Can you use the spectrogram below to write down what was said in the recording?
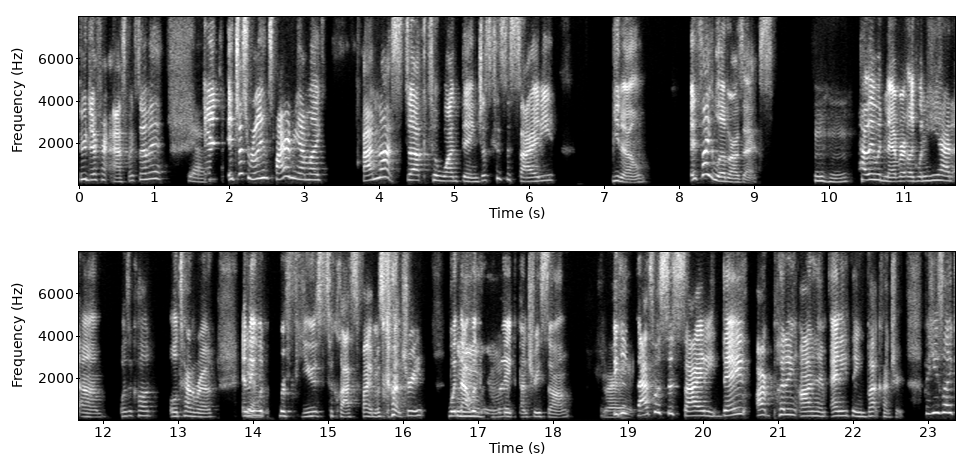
through different aspects of it. yeah. And it just really inspired me. I'm like, I'm not stuck to one thing just because society, you know, it's like Lil Nas X. Mm-hmm. How they would never like when he had um what's it called? Old Town Road, and Yeah. they would refuse to classify him as country when that was Mhm. really a country song. Right. Because that's what society, they are putting on him anything but country. But he's like,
